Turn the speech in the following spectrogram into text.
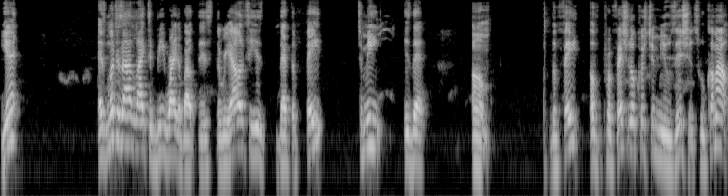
Yet, as much as I'd like to be right about this, the reality is that the fate, to me, is that um the fate of professional Christian musicians who come out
